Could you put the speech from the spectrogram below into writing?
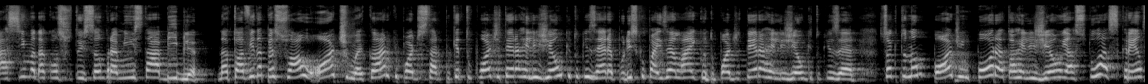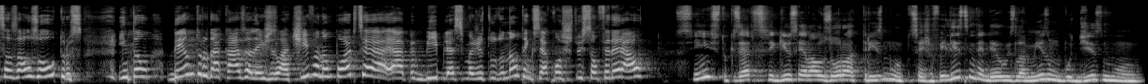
acima da Constituição para mim está a Bíblia. Na tua vida pessoal, ótimo, é claro que pode estar, porque tu pode ter a religião que tu quiser, é por isso que o país é laico, tu pode ter a religião que tu quiser. Só que tu não pode impor a tua religião e as tuas crenças aos outros. Então, dentro da casa legislativa, não pode ser a, a Bíblia acima de tudo, não, tem que ser a Constituição Federal. Sim, se tu quiser seguir, sei lá, o zoroatrismo, seja feliz, entendeu? O islamismo, o budismo,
